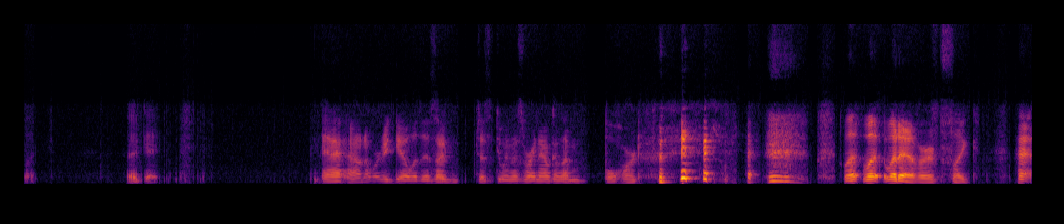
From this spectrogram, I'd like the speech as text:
Like okay. Eh, I don't know where to go with this. I'm just doing this right now because I'm bored. what, what, whatever. It's like I,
